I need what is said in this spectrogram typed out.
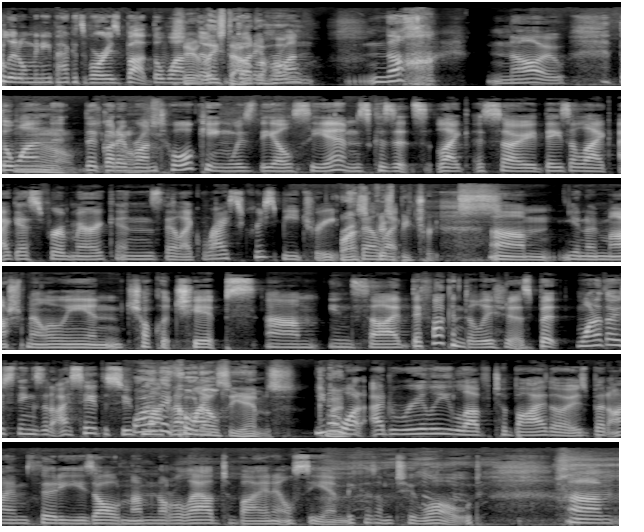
little mini packets of Oreos, but the one that got alcohol? everyone. No. No, the one No, that got everyone talking was the LCMs because it's like so. These are like I guess for Americans, they're like Rice Krispie treats. Rice they're Krispie like, treats. um, you know, marshmallowy and chocolate chips um, inside. They're fucking delicious. But one of those things that I see at the supermarket. Why are they I'm called like, LCMs? you know what? I'd really love to buy those, but I'm 30 years old and I'm not allowed to buy an LCM because I'm too old. Um,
